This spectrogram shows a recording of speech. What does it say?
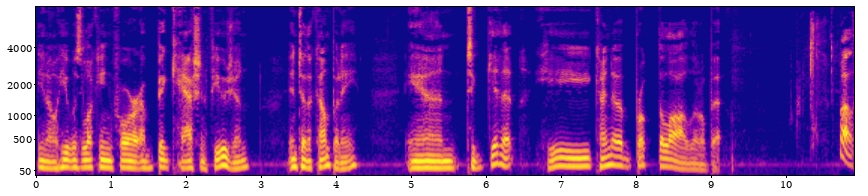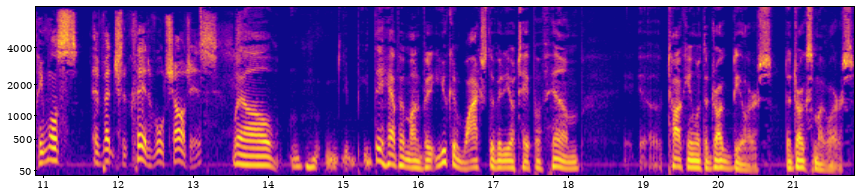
you know he was looking for a big cash infusion into the company, and to get it, he kind of broke the law a little bit. Well, he was eventually cleared of all charges. Well, they have him on video. You can watch the videotape of him talking with the drug dealers, the drug smugglers.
